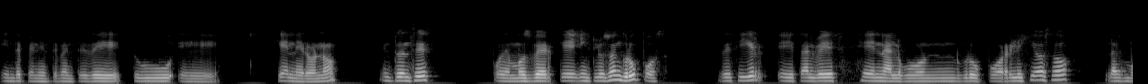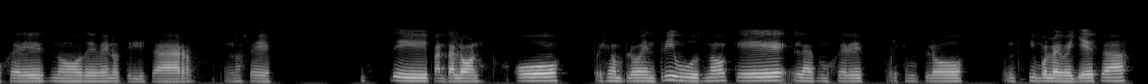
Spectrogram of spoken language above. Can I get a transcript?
independientemente de tu eh, género, ¿no? Entonces podemos ver que incluso en grupos, es decir, eh, tal vez en algún grupo religioso las mujeres no deben utilizar, no sé, de pantalón o, por ejemplo, en tribus, ¿no? Que las mujeres, por ejemplo, un símbolo de belleza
